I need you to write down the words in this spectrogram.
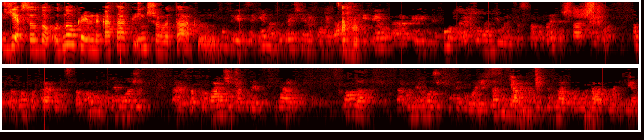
є все одно одного керівника так, іншого так. Ну, дивіться, є методичні рекомендації, Ага. яким е, керівнику рекомендується встановити штатний розпис. Тобто до потреби установи вони можуть е, запроваджувати я склала, е, вони можуть не говорять. За наявності в інтернатному закладі е,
